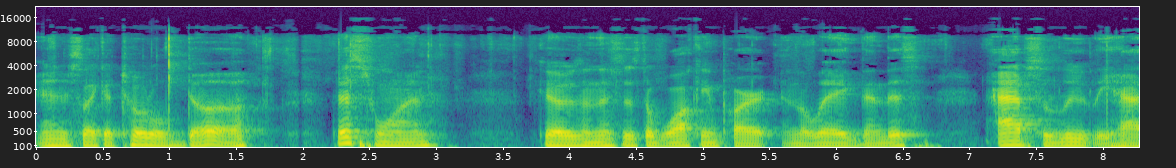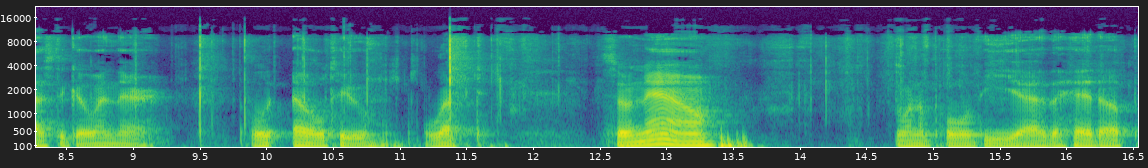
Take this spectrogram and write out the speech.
And it's like a total duh. This one goes, and this is the walking part and the leg, then this absolutely has to go in there. L2 left. So now you want to pull the uh, the head up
